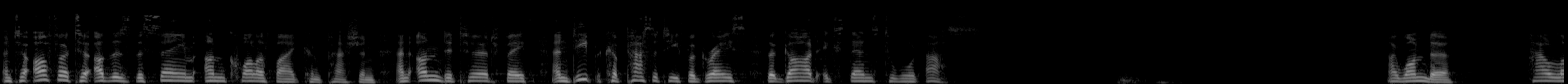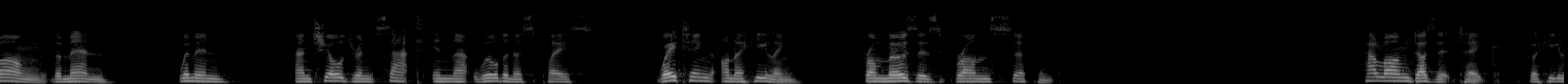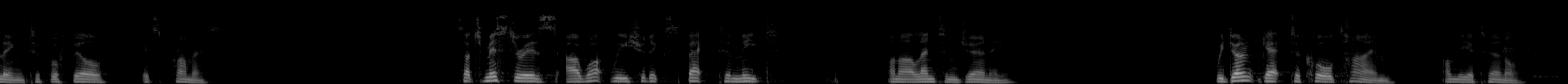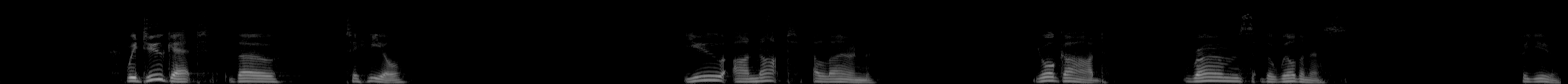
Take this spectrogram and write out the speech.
and to offer to others the same unqualified compassion and undeterred faith and deep capacity for grace that God extends toward us. I wonder how long the men, women, and children sat in that wilderness place, waiting on a healing from Moses' bronze serpent. How long does it take for healing to fulfill its promise? Such mysteries are what we should expect to meet on our Lenten journey. We don't get to call time on the eternal. We do get, though, to heal. You are not alone. Your God roams the wilderness for you.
